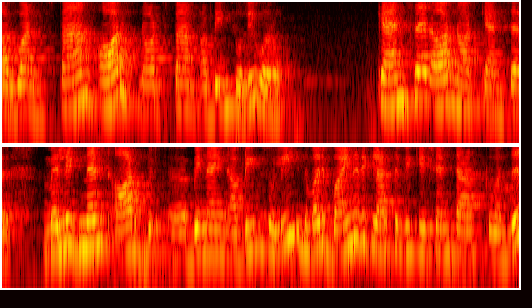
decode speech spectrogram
or one spam or not spam அப்படின்னு சொல்லி வரும். Cancer or not cancer malignant or benign அப்படின்னு சொல்லி இந்த மாதிரி பைனரி கிளாசிஃபிகேஷன் டாஸ்க் வந்து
